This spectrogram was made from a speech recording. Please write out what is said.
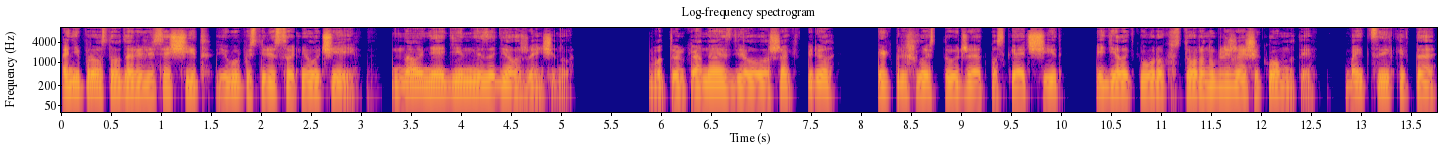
Они просто ударились о щит и выпустили сотни лучей, но ни один не задел женщину. Вот только она сделала шаг вперед, как пришлось тут же отпускать щит и делать кувырок в сторону ближайшей комнаты. Бойцы как-то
